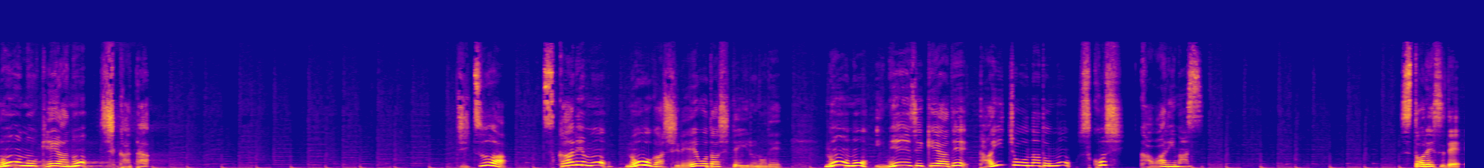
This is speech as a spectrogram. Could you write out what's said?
脳のケアの仕方。実は疲れも脳が指令を出しているので脳のイメージケアで体調なども少し変わります。ストレスで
